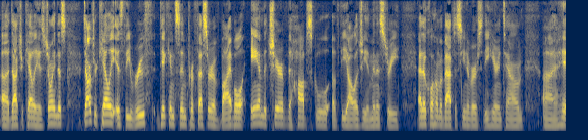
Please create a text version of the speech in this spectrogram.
uh, Dr. Kelly has joined us. Dr. Kelly is the Ruth Dickinson Professor of Bible and the chair of the Hobbs School of Theology and Ministry at Oklahoma Baptist University here in town. Uh,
